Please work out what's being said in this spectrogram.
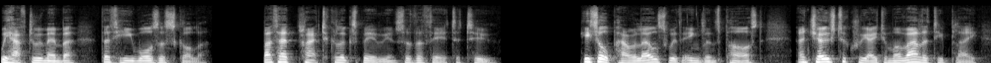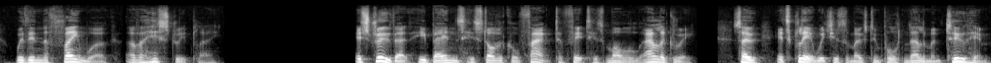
We have to remember that he was a scholar, but had practical experience of the theatre too. He saw parallels with England's past and chose to create a morality play within the framework of a history play. It's true that he bends historical fact to fit his moral allegory, so it's clear which is the most important element to him.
